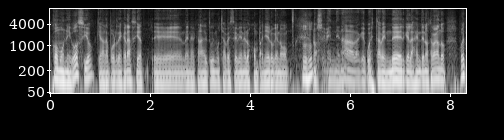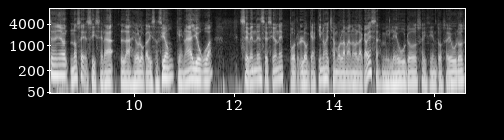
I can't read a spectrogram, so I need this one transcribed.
como negocio, que ahora por desgracia eh, en el canal de Twitch muchas veces vienen los compañeros que no, no se vende nada, que cuesta vender, que la gente no está pagando. Pues este señor, no sé si será la geolocalización, que en Iowa se venden sesiones por lo que aquí nos echamos la mano a la cabeza, mil euros, 600 euros,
